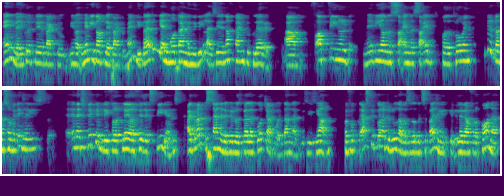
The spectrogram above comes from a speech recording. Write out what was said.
anywhere. He could have played it back to you know maybe not play it back to Mendy, but I think he had more time than he realized. He had enough time to clear it. Um, upfield, maybe on the side, the side for the throw in. He could have done so many things, and he's inexplicably for a player of his experience. I could understand it if it was Bella Kotchap who had done that because he's young. But for Azpilicueta to do that was a little bit surprising. He let out for a corner,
